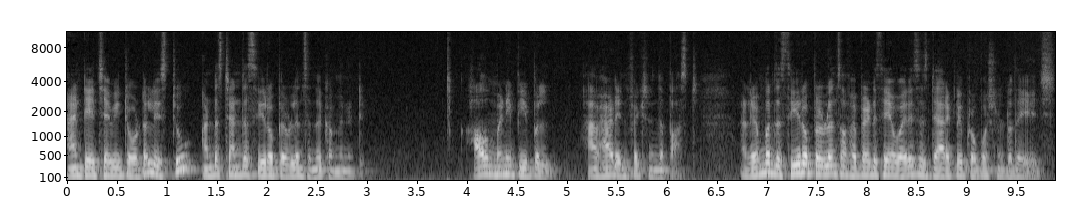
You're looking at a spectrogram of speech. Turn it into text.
anti-HAV total is to understand the seroprevalence in the community. How many people have had infection in the past? And remember the seroprevalence of hepatitis A virus is directly proportional to the age.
